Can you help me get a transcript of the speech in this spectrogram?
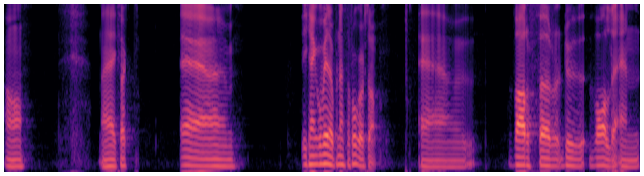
Ja. Nej, exakt. Eh, vi kan gå vidare på nästa fråga också. Eh, varför du valde en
